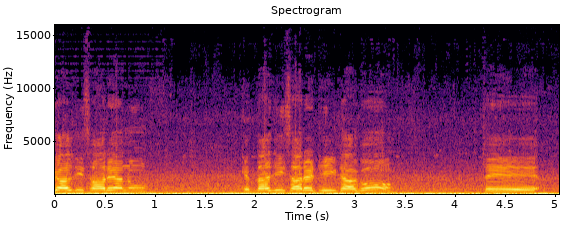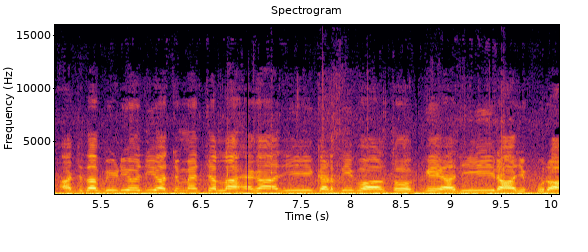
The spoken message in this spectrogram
ਅਕਾਲ ਜੀ ਸਾਰਿਆਂ ਨੂੰ। ਕਿੱਦਾਂ ਜੀ ਸਾਰੇ ਠੀਕ ਠਾਕ ਹੋ? ਤੇ ਅੱਜ ਦਾ ਵੀਡੀਓ ਜੀ, ਅੱਜ ਮੈਂ ਚੱਲਾ ਹੈਗਾ ਜੀ ਗੜਦੀਵਾਲ ਤੋਂ ਅੱਗੇ ਆ ਜੀ ਰਾਜਪੁਰਾ।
